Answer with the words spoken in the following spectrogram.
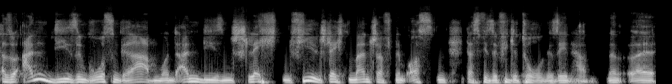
also an diesem großen Graben und an diesen schlechten, vielen schlechten Mannschaften im Osten, dass wir so viele Tore gesehen haben. Ne?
